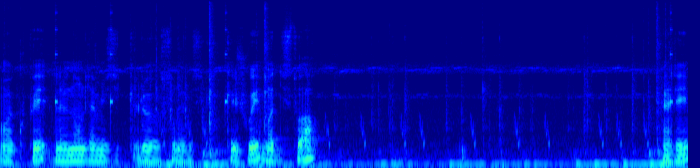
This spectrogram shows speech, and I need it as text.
On va couper le nom de la musique, le son de la musique. Ok, jouer, mode d'histoire. Allez.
